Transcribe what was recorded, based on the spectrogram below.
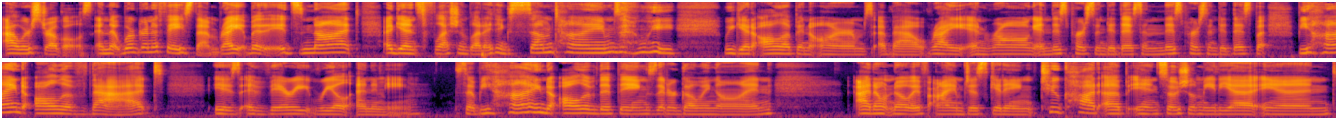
our struggles and that we're going to face them, right? But it's not against flesh and blood. I think sometimes we we get all up in arms about right and wrong, and this person did this and this person did this, but behind all of that is a very real enemy. So behind all of the things that are going on I don't know if I'm just getting too caught up in social media and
